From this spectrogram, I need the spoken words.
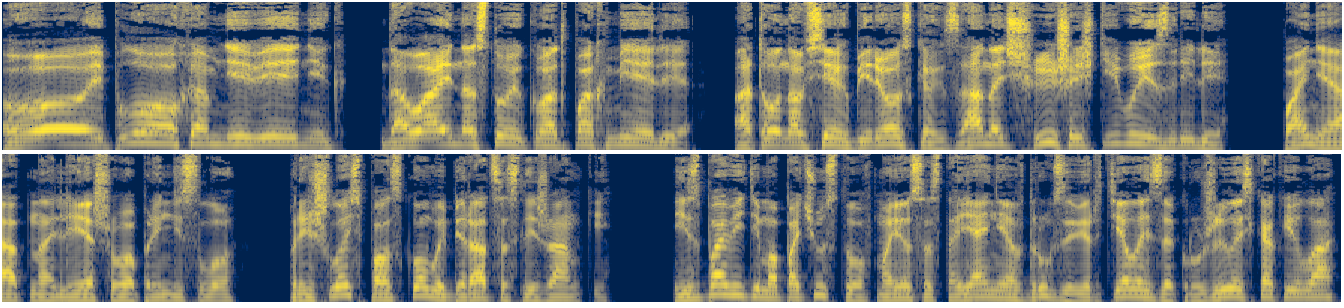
«Ой, плохо мне, веник! Давай настойку от похмелья, а то на всех березках за ночь шишечки вызрели!» Понятно, лешего принесло. Пришлось ползком выбираться с лежанки. Изба, видимо, почувствовав мое состояние, вдруг завертелась, закружилась, как юла,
